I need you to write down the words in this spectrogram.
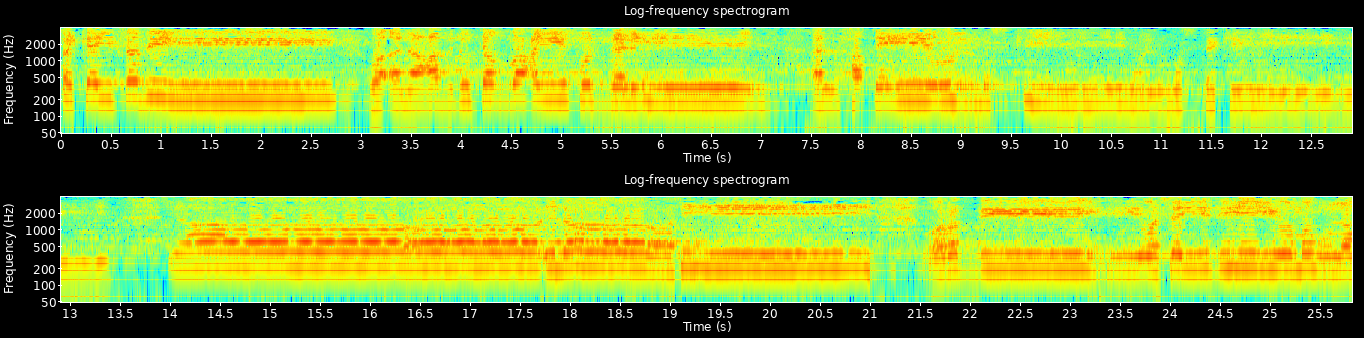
فكيف بي؟ وأنا عبدك الضعيف الذليل الحقير المسكين المستكين. يا إلهي وربي وسيدي ومولاي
